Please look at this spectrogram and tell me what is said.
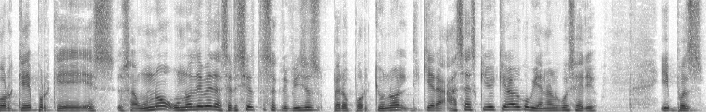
¿Por qué? Porque es, o sea, uno, uno debe de hacer ciertos sacrificios, pero porque uno quiera, ah, sabes que yo quiero algo bien, algo serio. Y pues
